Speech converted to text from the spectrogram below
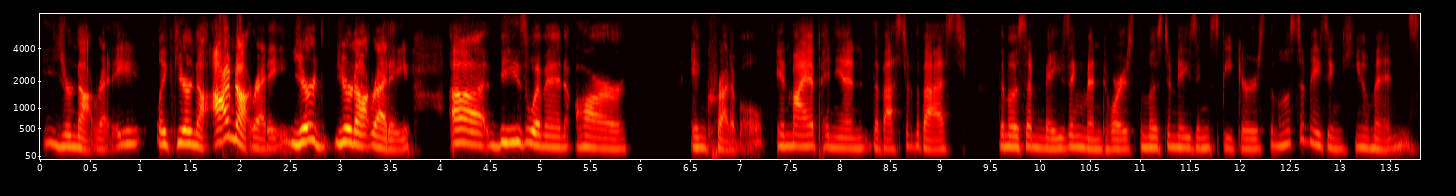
you're not ready. Like you're not i'm not ready. You're you're not ready. Uh these women are incredible. In my opinion the best of the best the most amazing mentors the most amazing speakers the most amazing humans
